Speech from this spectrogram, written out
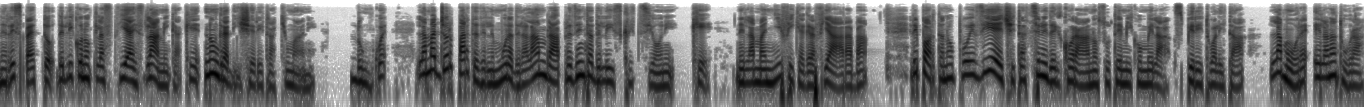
nel rispetto dell'iconoclastia islamica che non gradisce i ritratti umani. Dunque, la maggior parte delle mura dell'Alhambra presenta delle iscrizioni che, nella magnifica grafia araba, riportano poesie e citazioni del Corano su temi come la spiritualità, l'amore e la natura.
